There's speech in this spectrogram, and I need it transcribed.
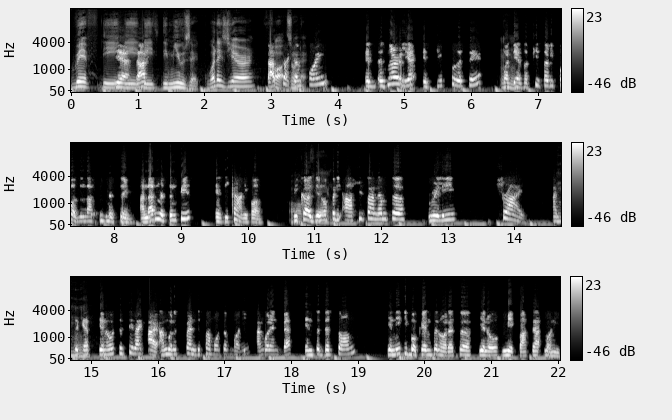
with the Yeah, the, the, the music? What is your That thoughts on second it? point, it, it's not really it's you per se, but Mhm. there's a piece of the puzzle that's missing, and that missing piece is the carnival. because you know for the artists and them to really try and to Mhm. get you know to say like I, I'm going to spend this amount of money. I'm going to invest into this song. You need the bookings in order to you know make back that money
